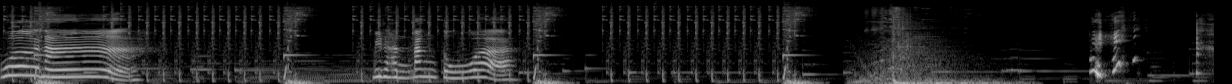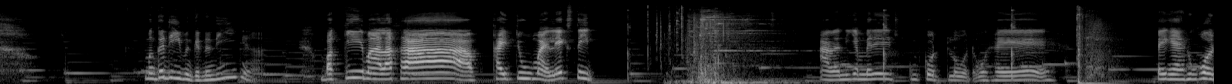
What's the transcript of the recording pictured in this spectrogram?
เวอร์นะไม่ทันตั้งตัวมันก็ดีเหมือนกันนะเนี่ยบักกี้มาแล้วค่ะไคจูหมายเลขสิบ อะแล้วนี่ยังไม่ได้กดโหลดโอเค เป็นไงทุกคน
